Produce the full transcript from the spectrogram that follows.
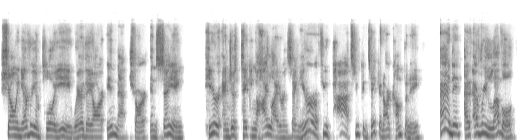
showing every employee where they are in that chart and saying here, and just taking a highlighter and saying, here are a few paths you can take in our company. And it, at every level,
